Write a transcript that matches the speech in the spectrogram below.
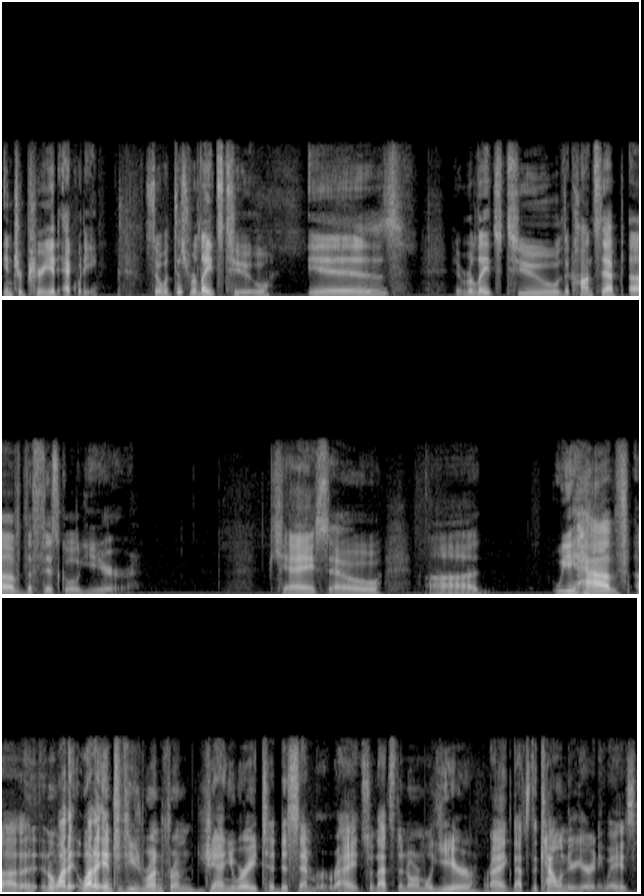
interperiod equity. So what this relates to is it relates to the concept of the fiscal year. Okay, so uh, we have uh, and a lot of a lot of entities run from January to December, right? So that's the normal year, right? That's the calendar year, anyways.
